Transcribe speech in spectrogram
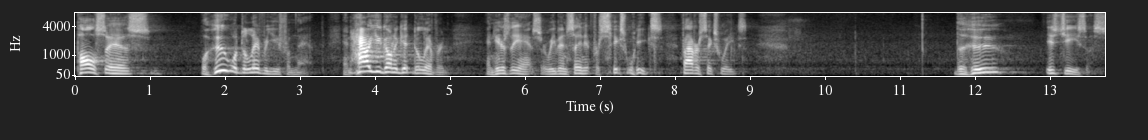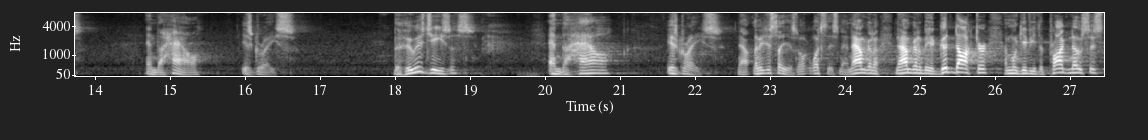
Paul says, Well, who will deliver you from that? And how are you going to get delivered? And here's the answer. We've been saying it for six weeks, five or six weeks. The who is Jesus, and the how is grace. The who is Jesus, and the how is grace. Now, let me just say this. What's this now? Now I'm gonna now I'm gonna be a good doctor. I'm gonna give you the prognosis,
